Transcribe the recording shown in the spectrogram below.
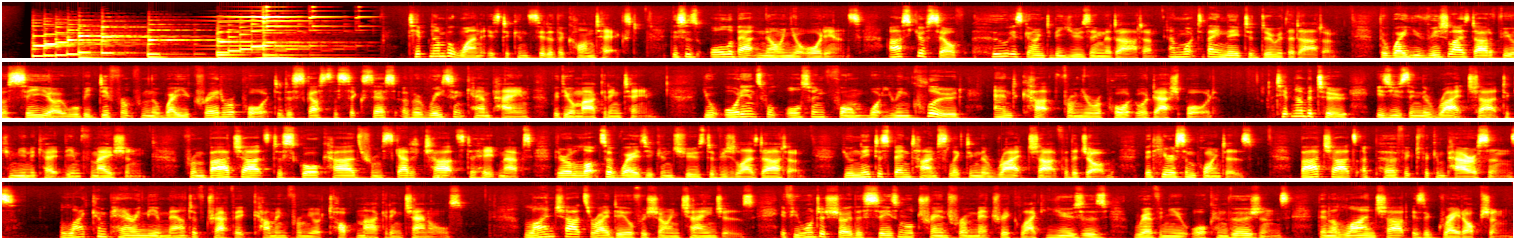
Tip number one is to consider the context. This is all about knowing your audience. Ask yourself who is going to be using the data and what do they need to do with the data. The way you visualize data for your CEO will be different from the way you create a report to discuss the success of a recent campaign with your marketing team. Your audience will also inform what you include and cut from your report or dashboard. Tip number two is using the right chart to communicate the information. From bar charts to scorecards, from scatter charts to heat maps, there are lots of ways you can choose to visualize data. You'll need to spend time selecting the right chart for the job, but here are some pointers. Bar charts are perfect for comparisons, like comparing the amount of traffic coming from your top marketing channels. Line charts are ideal for showing changes. If you want to show the seasonal trend for a metric like users, revenue, or conversions, then a line chart is a great option.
